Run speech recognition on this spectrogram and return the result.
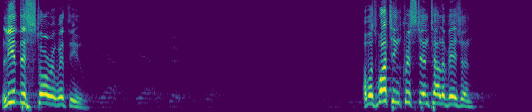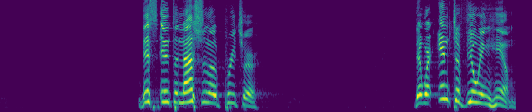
Leave this story with you. I was watching Christian television. This international preacher, they were interviewing him.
